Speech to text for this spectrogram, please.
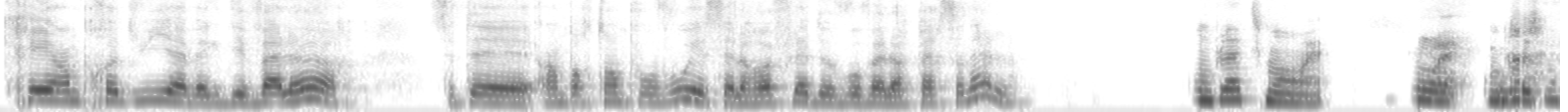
créer un produit avec des valeurs, c'était important pour vous et c'est le reflet de vos valeurs personnelles? Complètement, ouais. Ouais, Complètement.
